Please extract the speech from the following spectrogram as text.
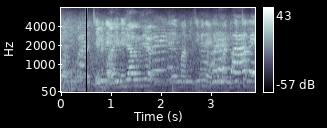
వచ్చేవి రెడీ మమ్మీ జీవి రెడీ మమ్మీ జీవి చల్లే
